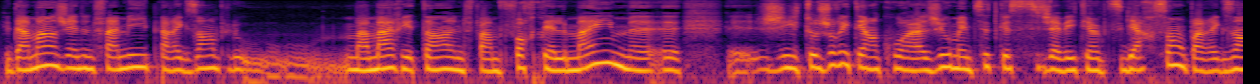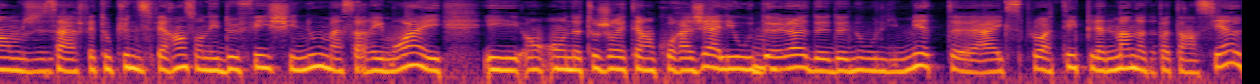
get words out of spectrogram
évidemment, je viens d'une famille, par exemple, où ma mère étant une femme forte elle-même, euh, euh, j'ai toujours été encouragée au même titre que si j'avais été un petit garçon, par exemple. Ça a fait aucune différence. On est deux filles chez nous, ma sœur et moi, et, et on, a toujours été encouragés à aller au-delà de, de nos limites, à exploiter pleinement notre potentiel.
